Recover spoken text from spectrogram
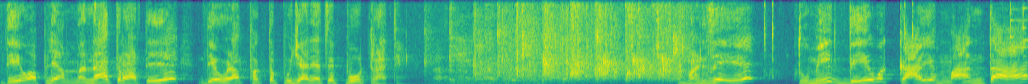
देव आपल्या मनात राहते देवळात फक्त पुजाऱ्याचे पोट राहते. म्हणजे तुम्ही देव काय मानता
